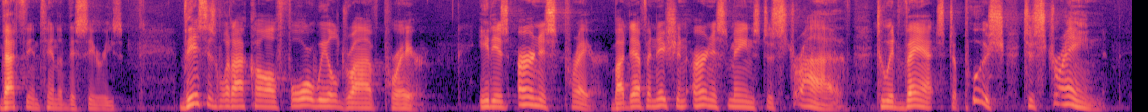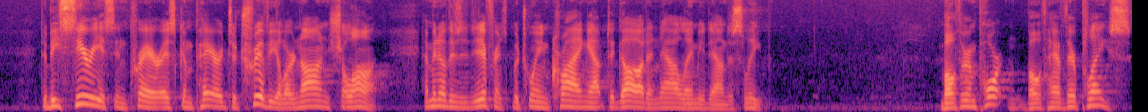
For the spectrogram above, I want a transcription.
That's the intent of this series. This is what I call four wheel drive prayer. It is earnest prayer. By definition, earnest means to strive, to advance, to push, to strain, to be serious in prayer as compared to trivial or nonchalant. I mean, know there's a difference between crying out to God and now lay me down to sleep. Both are important, both have their place.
